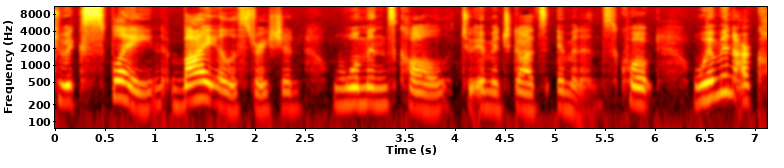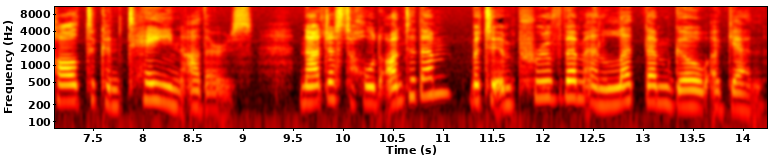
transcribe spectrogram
to explain, by illustration, woman's call to image God's immanence. Quote, Women are called to contain others, not just to hold onto them, but to improve them and let them go again,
